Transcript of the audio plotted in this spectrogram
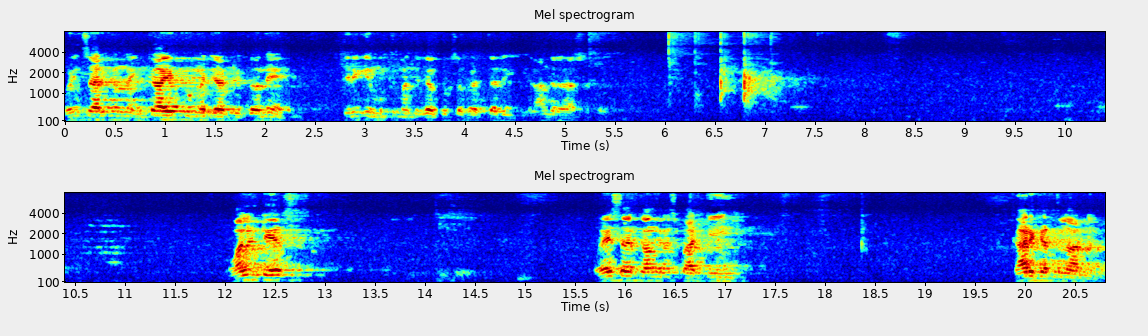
పోయినసారి కన్నా ఇంకా ఎక్కువ మెజార్టీతోనే తిరిగి ముఖ్యమంత్రిగా కూర్చోబెడతారు ఈ ఆంధ్ర రాష్ట్ర వాలంటీర్స్ వైఎస్ఆర్ కాంగ్రెస్ పార్టీ కార్యకర్తలు అన్నారు.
